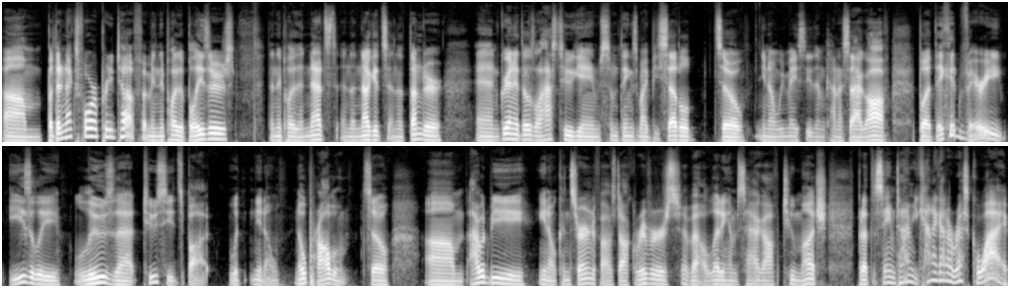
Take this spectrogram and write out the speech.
Um, but their next four are pretty tough. I mean, they play the Blazers, then they play the Nets and the Nuggets and the Thunder. And granted, those last two games, some things might be settled. So, you know, we may see them kind of sag off, but they could very easily lose that two seed spot with, you know, no problem. So, um, I would be, you know, concerned if I was Doc Rivers about letting him sag off too much. But at the same time, you kind of got to rest Kawhi.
